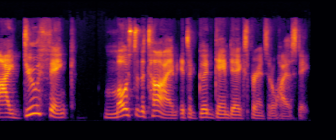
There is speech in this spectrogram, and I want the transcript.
I do think most of the time it's a good game day experience at Ohio State.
